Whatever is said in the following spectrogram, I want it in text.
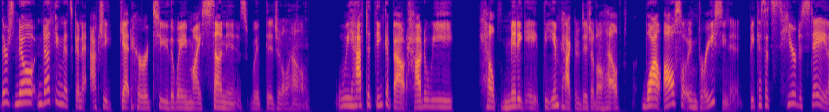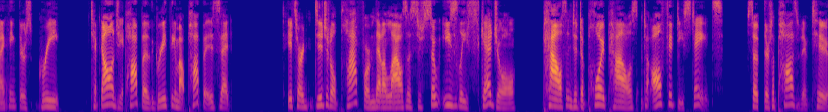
There's no nothing that's going to actually get her to the way my son is with digital health. We have to think about how do we help mitigate the impact of digital health while also embracing it because it's here to stay. And I think there's great technology. Papa, the great thing about Papa is that it's our digital platform that allows us to so easily schedule PALS and to deploy PALS to all 50 states. So there's a positive too.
